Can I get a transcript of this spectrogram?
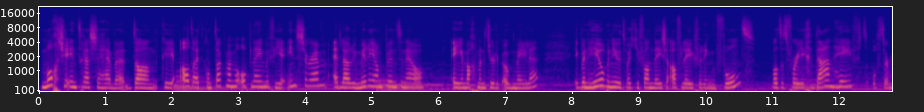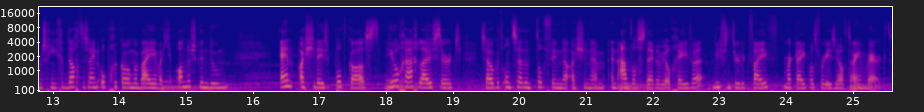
Mocht je interesse hebben, dan kun je altijd contact met me opnemen via Instagram, laurimiriam.nl. En je mag me natuurlijk ook mailen. Ik ben heel benieuwd wat je van deze aflevering vond. Wat het voor je gedaan heeft. Of er misschien gedachten zijn opgekomen bij je wat je anders kunt doen. En als je deze podcast heel graag luistert, zou ik het ontzettend tof vinden als je hem een aantal sterren wil geven. Liefst natuurlijk vijf, maar kijk wat voor jezelf daarin werkt.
